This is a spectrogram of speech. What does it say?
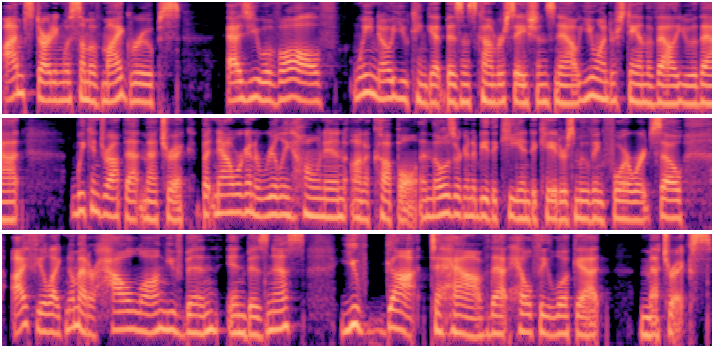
I'm starting with some of my groups. As you evolve, we know you can get business conversations now. You understand the value of that we can drop that metric. But now we're going to really hone in on a couple, and those are going to be the key indicators moving forward. So I feel like no matter how long you've been in business, you've got to have that healthy look at metrics.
